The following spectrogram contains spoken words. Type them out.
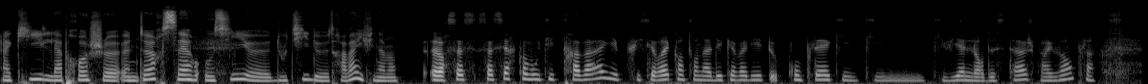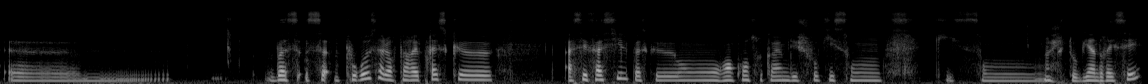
à qui l'approche euh, Hunter sert aussi d'outil de travail finalement? Alors ça, ça sert comme outil de travail, et puis c'est vrai quand on a des cavaliers de complets qui, qui, qui viennent lors de stages, par exemple, bah, ça- ça- pour eux, ça leur paraît presque assez facile parce qu'on rencontre quand même des chevaux qui sont, qui sont Ouais. plutôt bien dressés,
